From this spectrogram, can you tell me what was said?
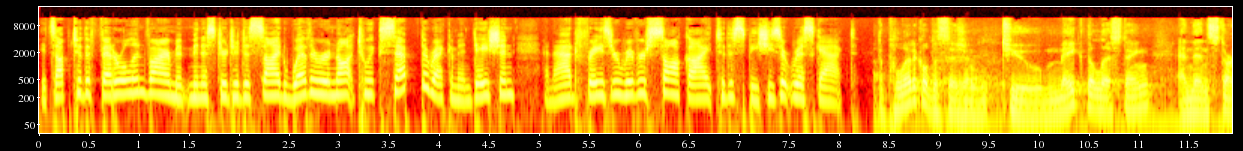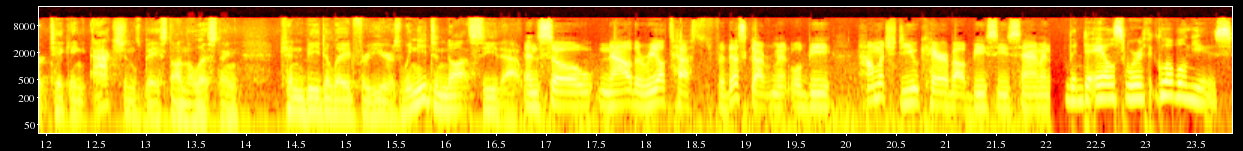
It's up to the federal environment minister to decide whether or not to accept the recommendation and add Fraser River sockeye to the Species at Risk Act. The political decision to make the listing and then start taking actions based on the listing can be delayed for years. We need to not see that. And so now the real test for this government will be how much do you care about BC's salmon? Linda Aylesworth, Global News.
